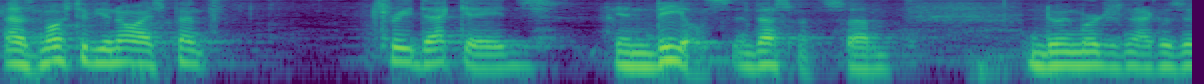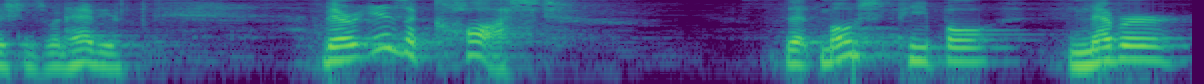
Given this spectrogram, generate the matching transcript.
As most of you know, I spent three decades in deals, investments, um, doing mergers and acquisitions, what have you. There is a cost that most people never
